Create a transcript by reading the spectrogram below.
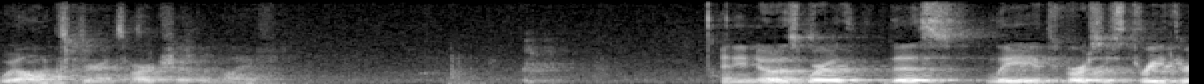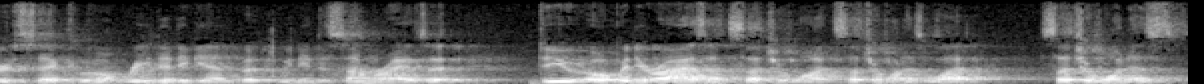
We all experience hardship in life. And he knows where this leads. Verses 3 through 6, we won't read it again, but we need to summarize it. do you open your eyes on such a one? Such a one is what? Such a one as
